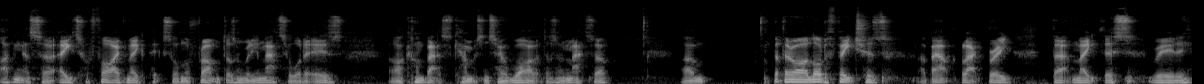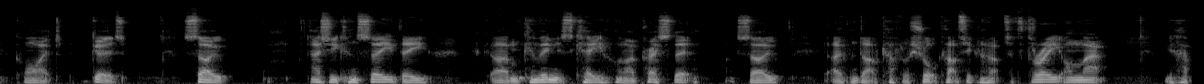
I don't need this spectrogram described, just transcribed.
I think that's a 8 or 5 megapixel on the front. Doesn't really matter what it is. I'll come back to the cameras and say why that doesn't matter. Um, but there are a lot of features about the BlackBerry that make this really quite good. So as you can see the um, convenience key when I pressed it like so it opened up a couple of shortcuts. You can have up to three on that. You have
